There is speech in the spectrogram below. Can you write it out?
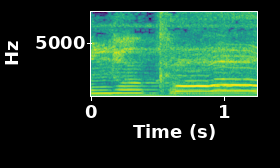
and who?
